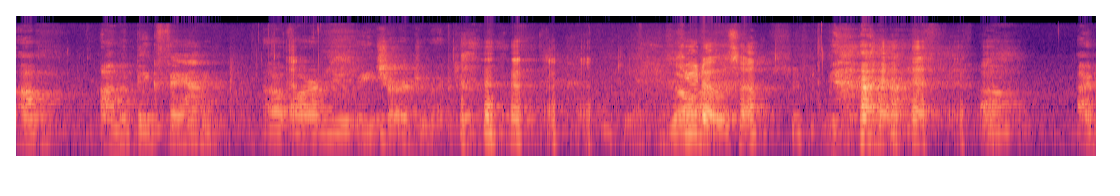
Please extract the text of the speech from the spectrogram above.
Um, I'm a big fan of our new HR director. Kudos, huh? I,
